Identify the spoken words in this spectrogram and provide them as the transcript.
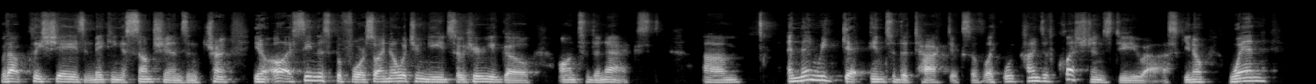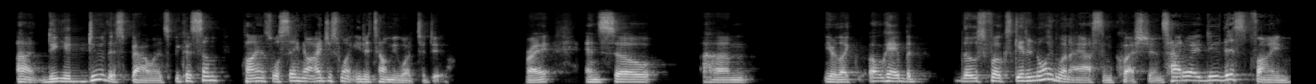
without cliches and making assumptions and trying, you know, oh, I've seen this before, so I know what you need, so here you go, on to the next. Um, and then we get into the tactics of like, what kinds of questions do you ask? You know, when uh, do you do this balance? Because some clients will say, no, I just want you to tell me what to do. Right. And so um, you're like, okay, but those folks get annoyed when I ask them questions. How do I do this fine,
